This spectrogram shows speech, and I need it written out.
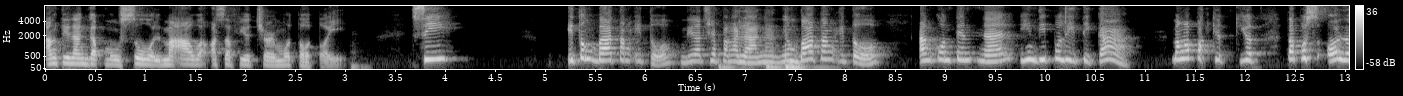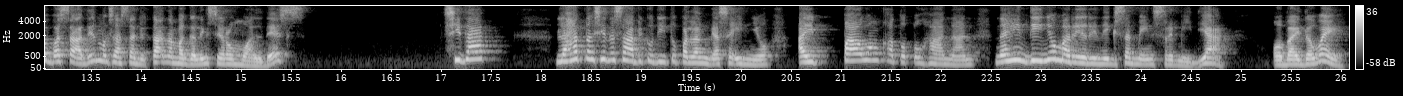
ang tinanggap mong soul, maawa ka sa future mo, Totoy. See, itong batang ito, hindi natin siya pangalanan, yung batang ito, ang content na hindi politika. Mga pa-cute-cute. Tapos all of a sudden, magsasalita na magaling si Romualdez. See that? Lahat ng sinasabi ko dito palangga sa inyo ay pawang katotohanan na hindi nyo maririnig sa mainstream media. Oh, by the way,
